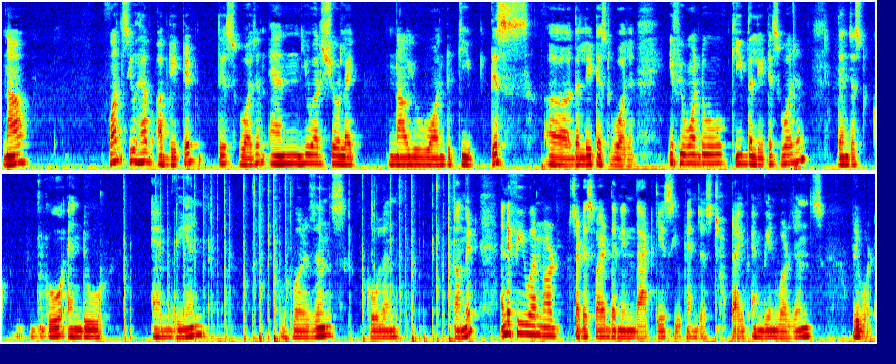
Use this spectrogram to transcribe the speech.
Now once you have updated this version and you are sure like now you want to keep this uh, the latest version. If you want to keep the latest version then just go and do mvn versions colon commit. And if you are not satisfied then in that case you can just type mvn versions revert.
